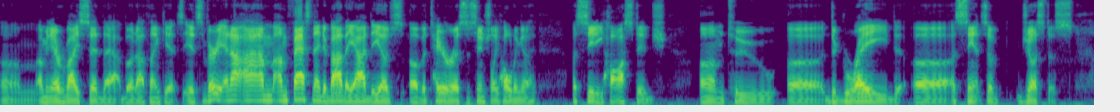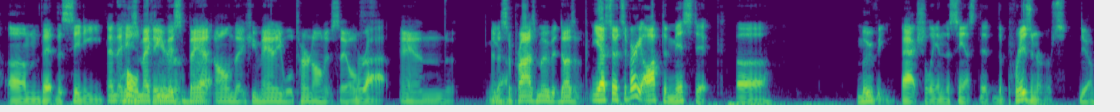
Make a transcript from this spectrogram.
Um, I mean, everybody said that, but I think it's it's very, and I, I'm I'm fascinated by the idea of of a terrorist essentially holding a a city hostage um, to uh, degrade uh, a sense of justice um, that the city and that he's making dear. this bet Right. on that humanity will turn on itself, Right. And in Yeah. a surprise move, it doesn't. Yeah, so it's a very optimistic uh, movie, actually, in the sense that the prisoners Yeah,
